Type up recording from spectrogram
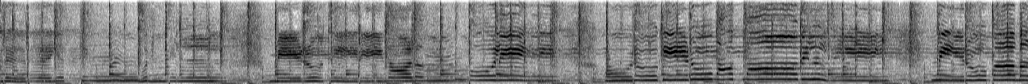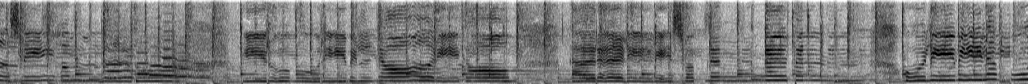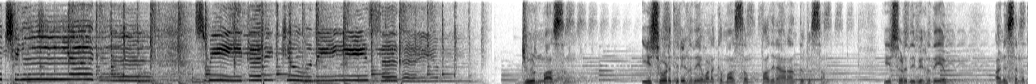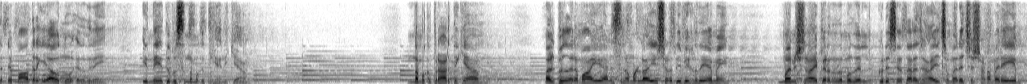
ഹൃദയത്തിൻ ജൂൺ മാസം ഈശോയുടെ തിരുഹൃദയ വണക്കമാസം പതിനാറാം ദിവസം. ഈശോയുടെ ദിവ്യഹൃദയം അനുസരണത്തിന്റെ മാതൃകയാവുന്നു എന്നതിനെ ഇന്നേ ദിവസം നമുക്ക് ധ്യാനിക്കാം. നമുക്ക് പ്രാർത്ഥിക്കാം. അത്ഭുതകരമായ അനുസരണമുള്ള ഈശ്വര ദിവ്യഹൃദയമേ മനുഷ്യനായി പിറന്നത് മുതൽ കുരിശിൽ തലചായിച്ച് മരിച്ച ക്ഷണം വരെയും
